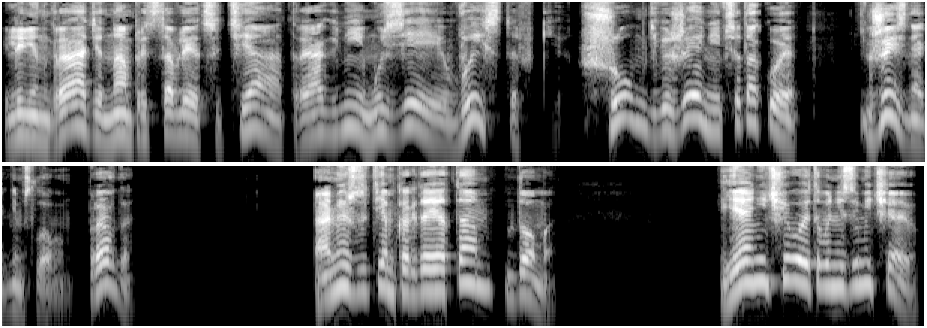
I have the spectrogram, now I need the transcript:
Ленинграде, нам представляются театры, огни, музеи, выставки, шум, движение и все такое. Жизнь, одним словом, правда? А между тем, когда я там, дома, я ничего этого не замечаю.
